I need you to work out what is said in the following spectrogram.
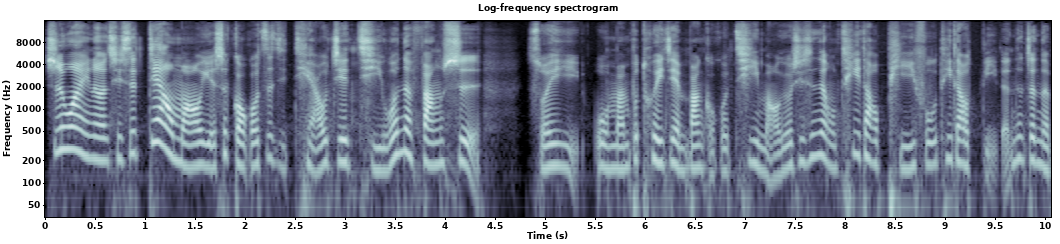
之外呢，其实掉毛也是狗狗自己调节体温的方式，所以我蛮不推荐帮狗狗剃毛，尤其是那种剃到皮肤、剃到底的，那真的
